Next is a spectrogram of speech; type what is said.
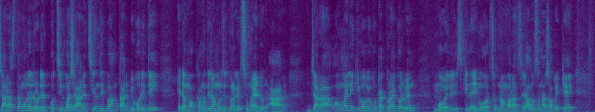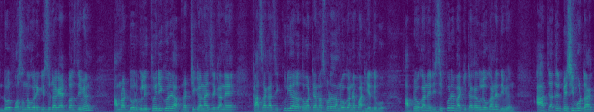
চার রাস্তা মোড়ের রোডের পশ্চিম পাশে আরে সিএনজি পাম্প তার বিপরীতেই এটা মক্কামদিনা মসজিদ মার্কেট সুমাইয়া ডোর। আর যারা অনলাইনে কীভাবে প্রোডাক্ট ক্রয় করবেন মোবাইলের স্ক্রিনে এই হোয়াটসঅ্যাপ নাম্বার আছে আলোচনা সাপেক্ষে ডোর পছন্দ করে কিছু টাকা অ্যাডভান্স দিবেন। আমরা ডোরগুলি তৈরি করে আপনার ঠিকানায় যেখানে কাছাকাছি কুরিয়ার অথবা ট্রান্সপোর্টে আমরা ওখানে পাঠিয়ে দেবো। আপনি ওখানে রিসিভ করে বাকি টাকাগুলো ওখানে দিবেন। আর যাদের বেশি প্রোডাক্ট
